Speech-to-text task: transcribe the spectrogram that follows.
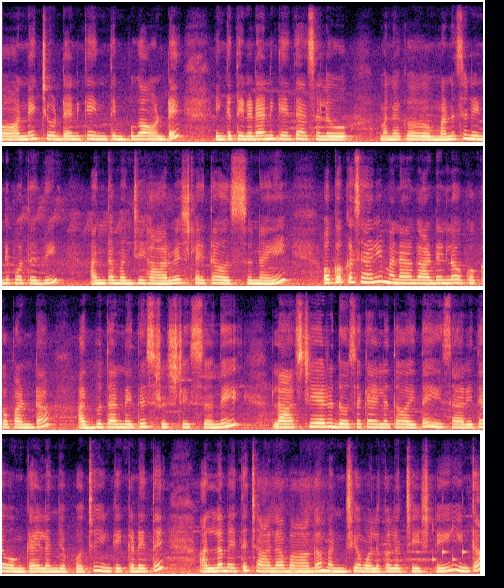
బాగున్నాయి. చూడడానికి ఇంత ఇంపుగా ఉంటే ఇంకా తినడానికైతే అసలు మనకు మనసు నిండిపోతుంది. అంత మంచి హార్వెస్ట్లు అయితే వస్తున్నాయి. ఒక్కొక్కసారి మన గార్డెన్లో ఒక్కొక్క పంట అద్భుతాన్ని అయితే సృష్టిస్తుంది. లాస్ట్ ఇయర్ దోసకాయలతో అయితే ఈసారి అయితే వంకాయలు అని చెప్పొచ్చు. ఇంకా ఇక్కడైతే అల్లం అయితే చాలా బాగా మంచిగా మొలకలు వచ్చేసినాయి. ఇంకా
